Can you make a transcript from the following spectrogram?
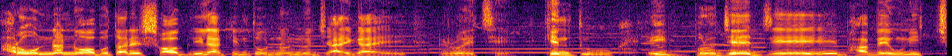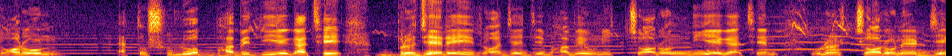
আরও অন্যান্য অবতারের সব লীলা কিন্তু অন্য অন্য জায়গায় রয়েছে। কিন্তু এই ব্রজে যেভাবে উনি চরণ এত সুলভভাবে দিয়ে গেছে। ব্রজের এই রজে যেভাবে উনি চরণ দিয়ে গেছেন, ওনার চরণের যে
